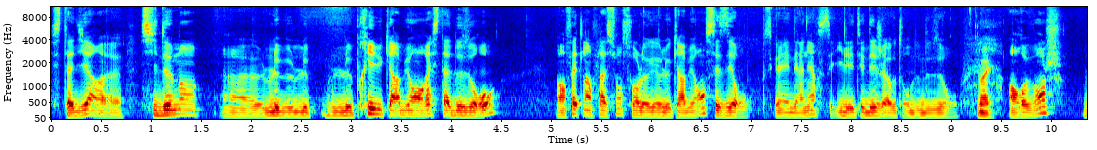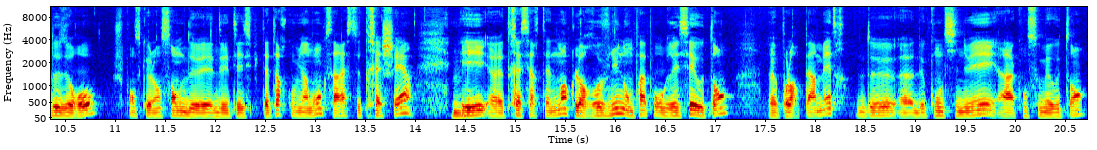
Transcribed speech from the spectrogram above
C'est-à-dire, euh, si demain euh, le, prix du carburant reste à 2 euros, bah, en fait l'inflation sur le, carburant c'est zéro, parce que l'année dernière il était déjà autour de 2 euros. En revanche, 2 euros, je pense que l'ensemble des téléspectateurs conviendront que ça reste très cher mmh. et euh, très certainement que leurs revenus n'ont pas progressé autant pour leur permettre de, continuer à consommer autant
